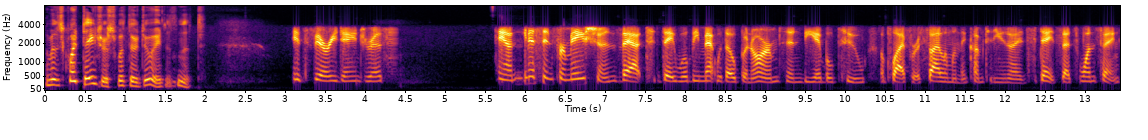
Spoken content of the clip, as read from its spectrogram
I mean, it's quite dangerous what they're doing, isn't it? It's very dangerous and misinformation that they will be met with open arms and be able to apply for asylum when they come to the United States. That's one thing.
